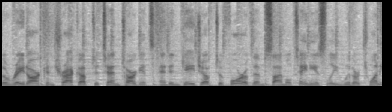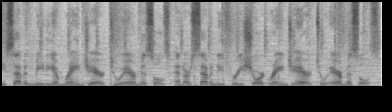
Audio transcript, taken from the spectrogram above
The radar can track up to 10 targets and engage up to 4 of them simultaneously with R-27 medium-range air-to-air missiles and R-73 short-range air-to-air missiles.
